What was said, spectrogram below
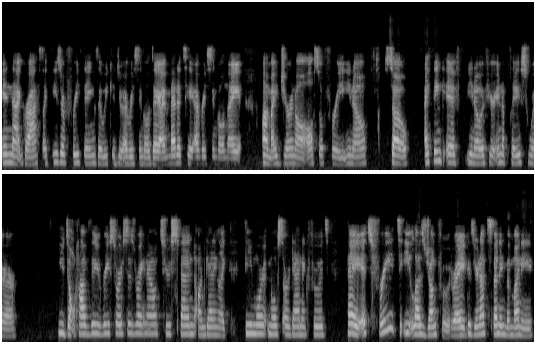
in that grass. Like these are free things that we could do every single day. I meditate every single night. Um, I journal, also free, you know? So I think if, you know, if you're in a place where you don't have the resources right now to spend on getting like the more most organic foods, hey, it's free to eat less junk food, right? Because you're not spending the money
